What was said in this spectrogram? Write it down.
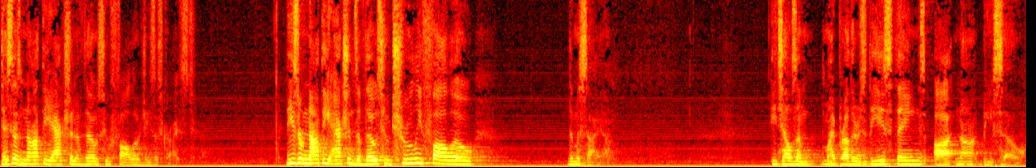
This is not the action of those who follow Jesus Christ. These are not the actions of those who truly follow the Messiah. He tells them, My brothers, these things ought not be so.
